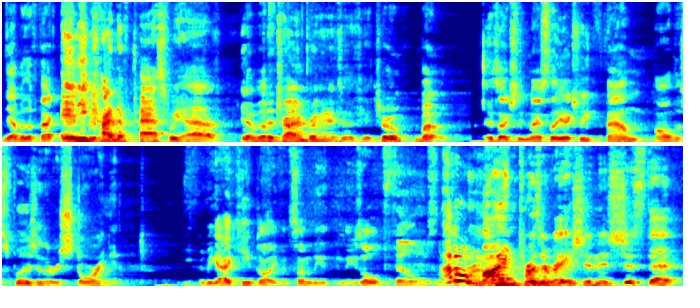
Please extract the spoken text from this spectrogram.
Yeah, but the fact that any kind of past we have Yeah, but- to try and bring it into the future. true, but it's actually nice that they actually found all this footage and they're restoring it. We gotta keep like some of these, these old films. And I don't around. mind preservation. It's just that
